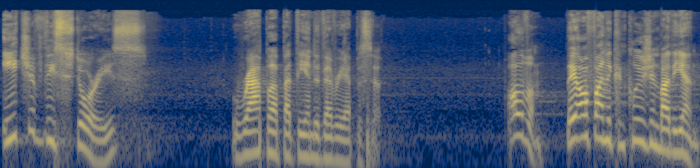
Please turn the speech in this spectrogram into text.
Each of these stories wrap up at the end of every episode. All of them. They all find a conclusion by the end.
